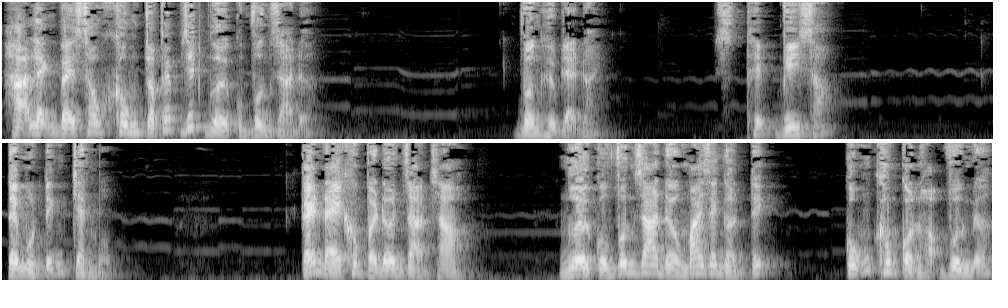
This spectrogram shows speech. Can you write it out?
Hạ lệnh về sau không cho phép giết người của Vương gia nữa. Vương Hiệu Lệ nói, Thế vì sao? Tề một tĩnh chen một Cái này không phải đơn giản sao? Người của Vương gia đều mai danh ẩn tích, Cũng không còn họ Vương nữa.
